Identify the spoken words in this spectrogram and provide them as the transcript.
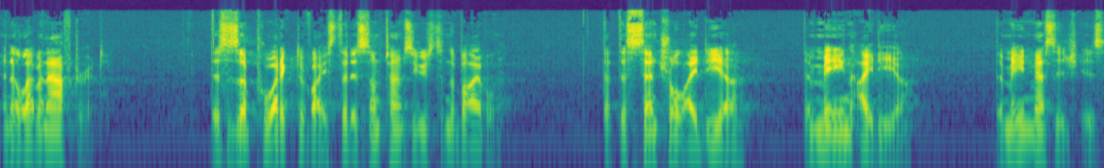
and 11 after it. This is a poetic device that is sometimes used in the Bible. That the central idea, the main idea, the main message is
